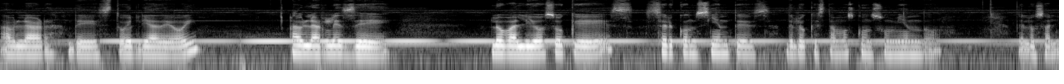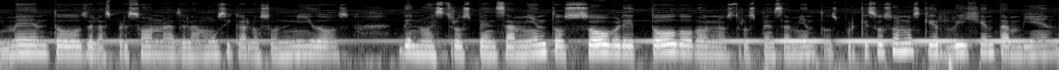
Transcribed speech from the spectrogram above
hablar de esto el día de hoy, hablarles de lo valioso que es ser conscientes de lo que estamos consumiendo, de los alimentos, de las personas, de la música, los sonidos, de nuestros pensamientos, sobre todo de nuestros pensamientos, porque esos son los que rigen también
